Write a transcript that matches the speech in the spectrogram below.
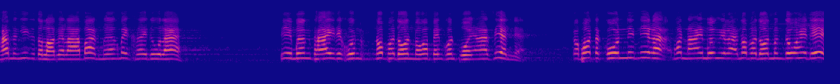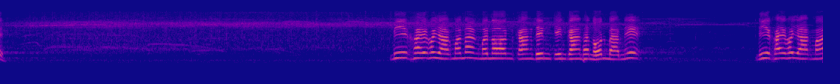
ทำอย่างนี้อยู่ตลอดเวลาบ้านเมืองไม่เคยดูแล ที่เมืองไทยที่คุณนพดลบอกว่าเป็นคนป่วยอาเซียนเนี่ย ก็เพราะตระกูลนี่นี่แหละเพราะนายเมึงนี่แหละนพดลมึงดูให้ดี มีใครเขาอยากมานั่งมานอนกลางดินกินกลางถนนแบบนี้ มีใครเขาอยากมา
